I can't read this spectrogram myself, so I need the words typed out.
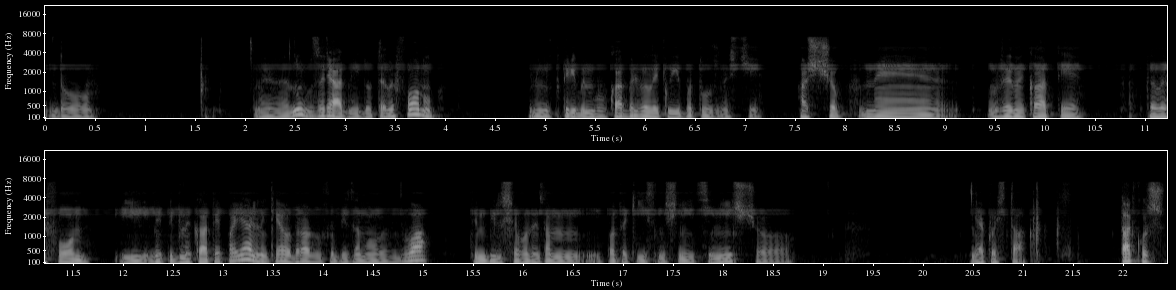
до е, ну, зарядний до телефону. Потрібен був кабель великої потужності. А щоб не вимикати телефон і не підмикати паяльник, я одразу собі замовив два. Тим більше вони там по такій смішній ціні, що якось так. Також,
